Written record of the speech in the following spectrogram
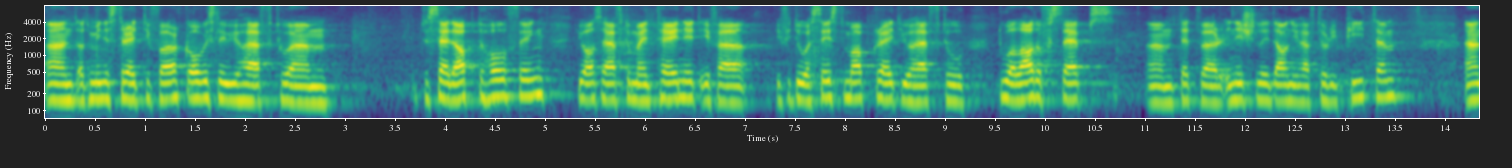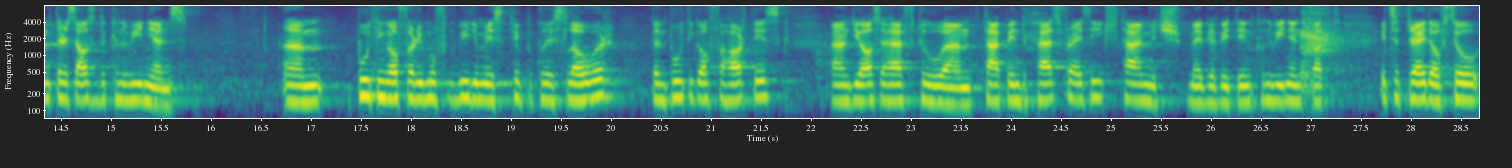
And administrative work, obviously you have to, to set up the whole thing. You also have to maintain it. If, uh, if you do a system upgrade, you have to do a lot of steps um, that were initially done. You have to repeat them. And there's also the convenience. Um, booting off a removable medium is typically slower than booting off a hard disk. and you also have to um, type in the passphrase each time, which may be a bit inconvenient, but it's a trade-off, so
